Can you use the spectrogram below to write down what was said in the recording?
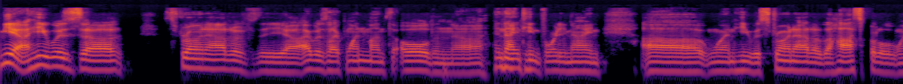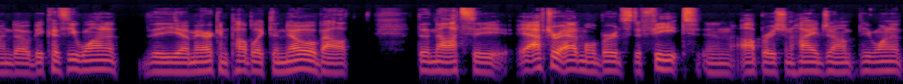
Yeah, he was uh, thrown out of the. Uh, I was like one month old in, uh, in 1949 uh, when he was thrown out of the hospital window because he wanted the American public to know about the Nazi after Admiral Byrd's defeat in Operation High Jump. He wanted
